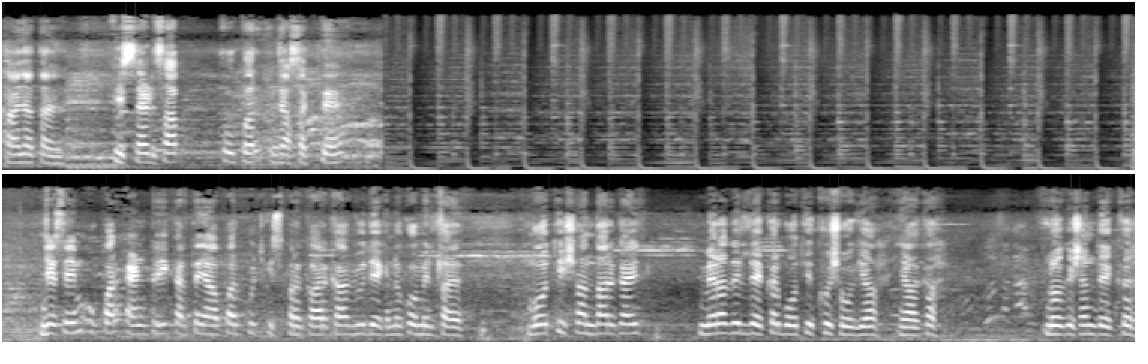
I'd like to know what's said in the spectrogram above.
खाया जाता है। इस साइड से आप ऊपर जा सकते हैं। जैसे हम ऊपर एंट्री करते हैं, यहाँ पर कुछ इस प्रकार का व्यू देखने को मिलता है। बहुत ही शानदार गाइड मेरा दिल देखकर बहुत ही खुश हो गया यहाँ का लोकेशन देखकर।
